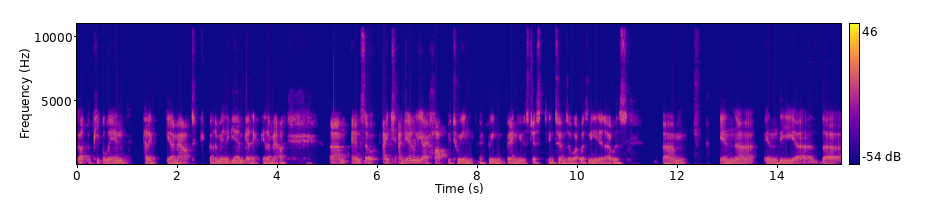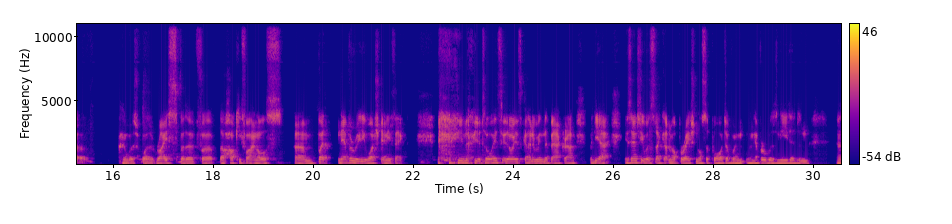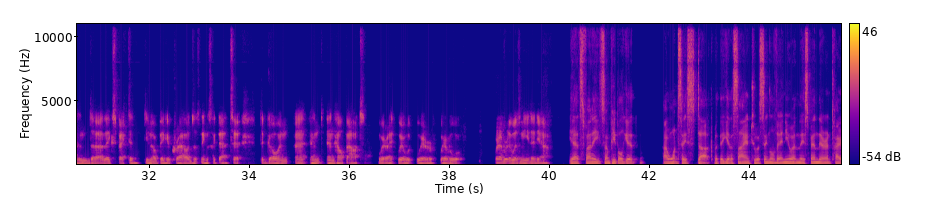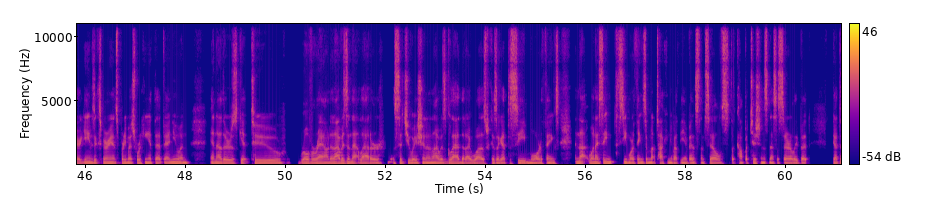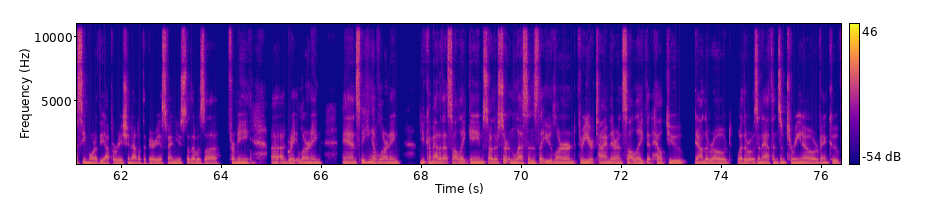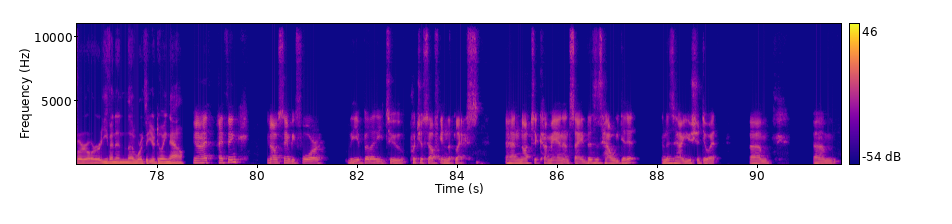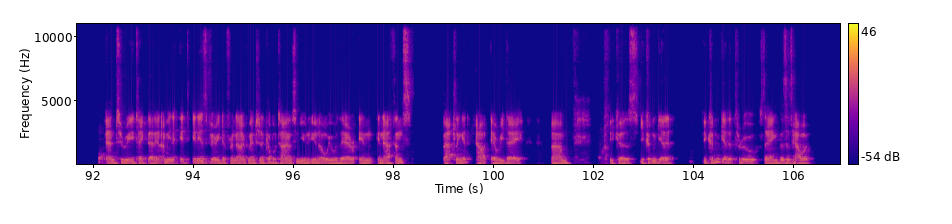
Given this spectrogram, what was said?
got the people in, had to get them out, got them in again, got to get them out. Um, and so I, I, generally I hop between between venues just in terms of what was needed. I was um, in uh, in the uh, the I was was Rice for the for the hockey finals, um, but never really watched anything. you know, it's always it's always kind of in the background. But yeah, essentially was like an operational support of when whenever was needed and and uh, they expected you know bigger crowds or things like that to to go and uh, and and help out where I, where where wherever wherever it was needed. Yeah. Yeah, it's funny. Some people get I won't say stuck, but they get assigned to a single venue and they spend their entire games experience pretty much working at that venue and and others get to rove around. And I was in that latter situation and I was glad that I was because I got to see more things. And not when I say see more things, I'm not talking about the events themselves, the competitions necessarily, but got to see more of the operation out of the various venues. So that was uh, for me uh, a great learning. And speaking of learning, you come out of that Salt Lake Games. Are there certain lessons that you learned through your time there in Salt Lake that helped you down the road, whether it was in Athens and Torino or Vancouver, or even in the work that you're doing now? Yeah, I, I think, you know, I was saying before, the ability to put yourself in the place and not to come in and say, this is how we did it and this is how you should do it. Um, um, and to really take that in. I mean, it, it is very different. And I've mentioned a couple of times, and you you know, we were there in in Athens, battling it out every day, um, because you couldn't get it, you couldn't get it through saying this is how it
